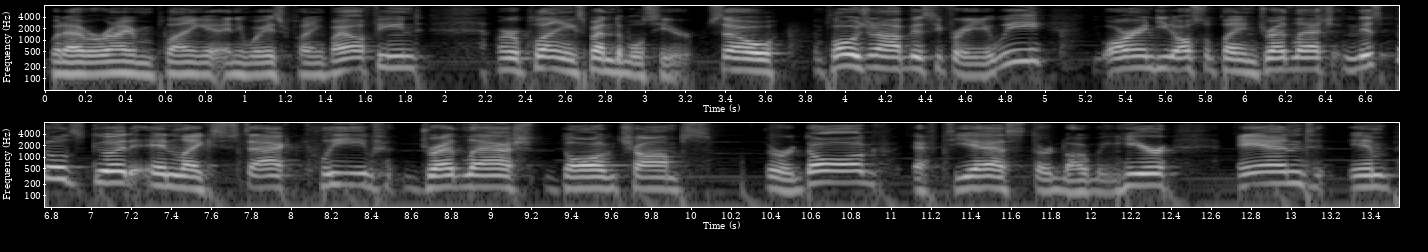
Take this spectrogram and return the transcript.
whatever. We're not even playing it anyways. We're playing Vile Fiend, and we're playing Expendables here. So Implosion, obviously, for AoE. You are indeed also playing Dreadlash, and this build's good in like stacked cleave, Dreadlash, Dog Chomps, third dog, FTS, third dog being here, and Imp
